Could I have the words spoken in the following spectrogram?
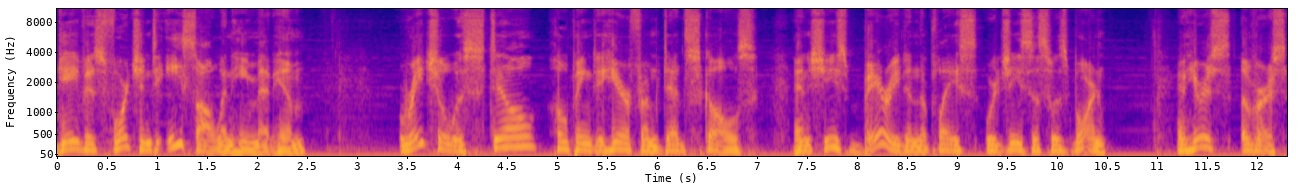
gave his fortune to Esau when he met him. Rachel was still hoping to hear from dead skulls, and she's buried in the place where Jesus was born. And here's a verse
